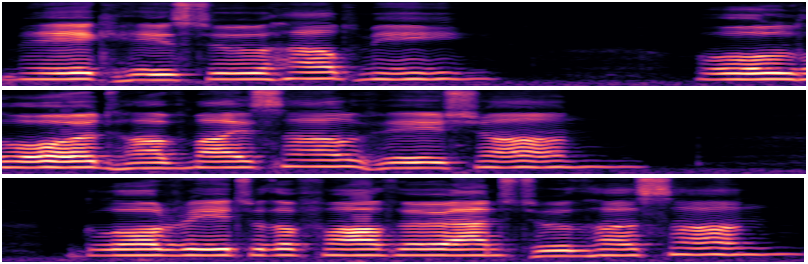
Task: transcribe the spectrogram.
Make haste to help me, O Lord of my salvation. Glory to the Father and to the Son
